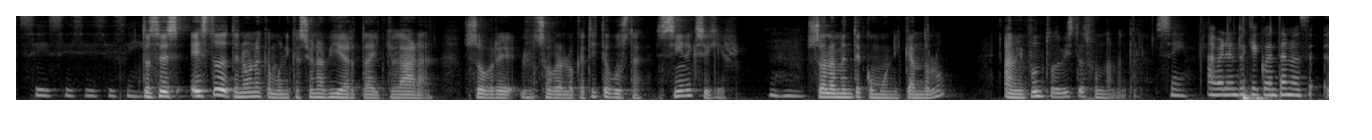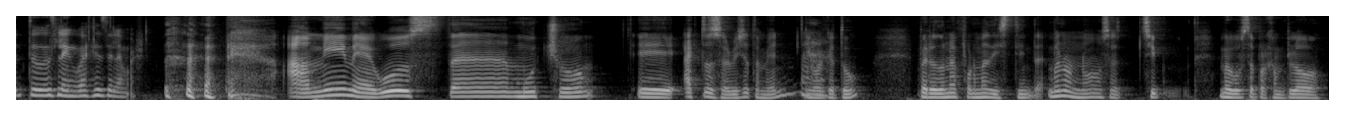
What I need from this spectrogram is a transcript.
sí, sí, sí, sí, sí. Entonces, esto de tener una comunicación abierta y clara sobre, sobre lo que a ti te gusta, sin exigir, solamente comunicándolo, a mi punto de vista es fundamental. Sí. A ver, Enrique, cuéntanos tus lenguajes del amor. A mí me gusta mucho eh, actos de servicio también, igual que tú, pero de una forma distinta. Bueno, no, o sea, sí me gusta, por ejemplo,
